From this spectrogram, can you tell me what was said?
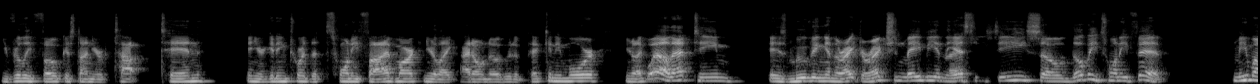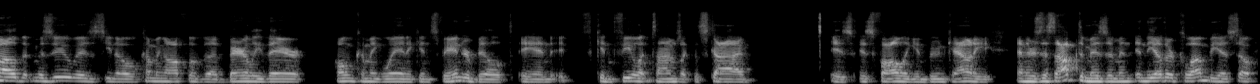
you've really focused on your top 10 and you're getting toward the 25 mark and you're like, I don't know who to pick anymore. You're like, well, that team is moving in the right direction, maybe in the right. SEC. So they'll be 25th. Meanwhile, that Mizzou is, you know, coming off of a barely there homecoming win against Vanderbilt, and it can feel at times like the sky is is falling in Boone County. And there's this optimism in, in the other Columbia. So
